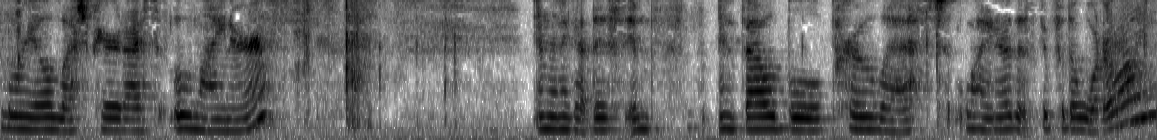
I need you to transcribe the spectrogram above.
L'Oreal Lash Paradise Liner. And then I got this Inf Infallible Pro Last Liner that's good for the waterline.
